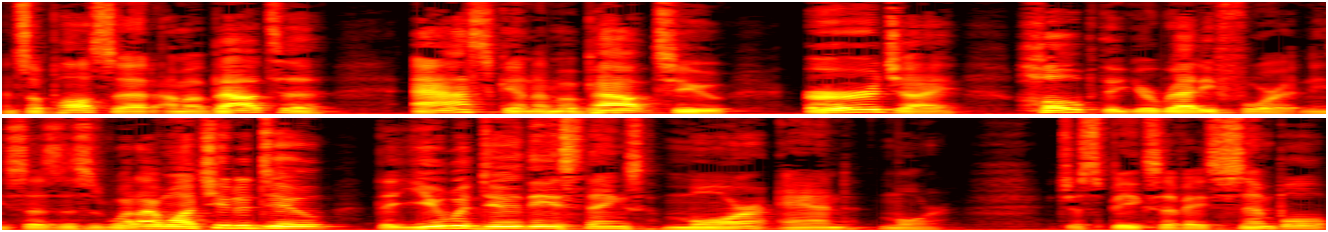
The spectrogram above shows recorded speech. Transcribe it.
And so Paul said, I'm about to ask and I'm about to urge. I hope that you're ready for it. And he says, This is what I want you to do, that you would do these things more and more. It just speaks of a simple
